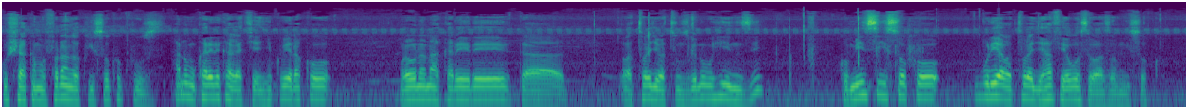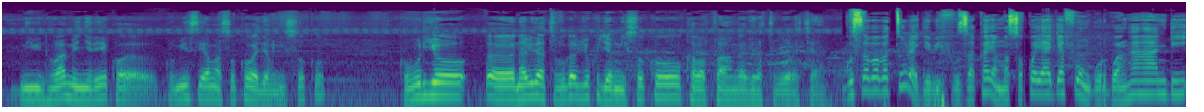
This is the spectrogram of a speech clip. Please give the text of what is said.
gushaka amafaranga ku isoko kuza. Hano mu karere ka gakenke kubera ko urabona ni akarere ka abaturage batunzwe n'ubuhinzi ku minsi y'isoko buriya abaturage hafi ya bose baza mu isoko. Ni ibintu bamenyereye ku minsi y'amasoko bajya mu isoko ku buryo eh, na biriya tuvuga byo kujya mu isoko ukabapanga biratugora cyane. Gusa aba baturage bifuza ko aya masoko yajya afungurwa nk'ahandi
